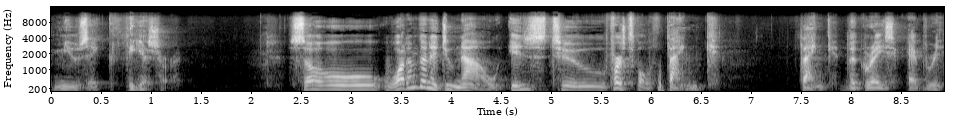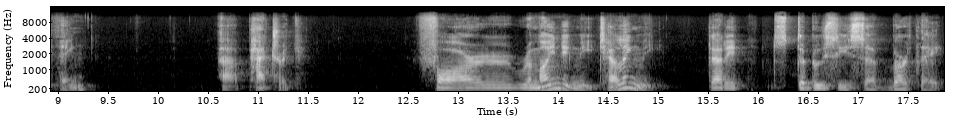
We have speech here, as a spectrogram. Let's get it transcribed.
music theatre. So, what I'm going to do now is to, first of all, thank, thank the great everything, uh, Patrick, for reminding me, telling me that it's Debussy's uh, birthday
